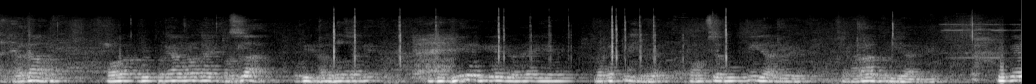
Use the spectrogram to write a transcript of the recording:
पैदा हों, और जो पर्यावरण का एक मसला है, वो भी हल हो सके। धीरे धीरे जो है ये प्रगति जो है हमसे रुकती जा रही है। नाराज़ होती जा रही है। क्योंकि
